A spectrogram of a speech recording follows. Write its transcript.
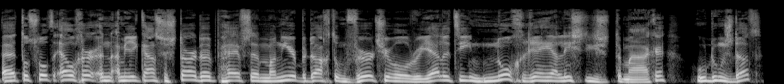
Eh, tot slot, Elger, een Amerikaanse start-up heeft een manier bedacht om virtual reality nog realistischer te maken. Hoe doen ze dat?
